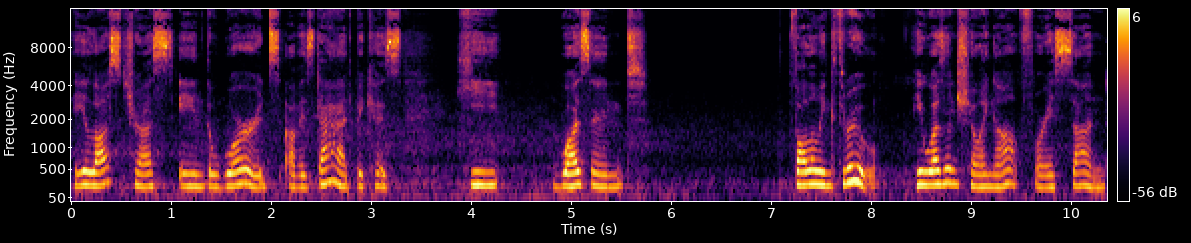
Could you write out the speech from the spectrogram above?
he lost trust in the words of his dad because he wasn't following through. He wasn't showing up for his son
